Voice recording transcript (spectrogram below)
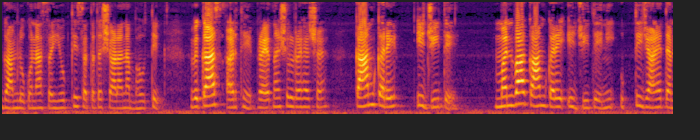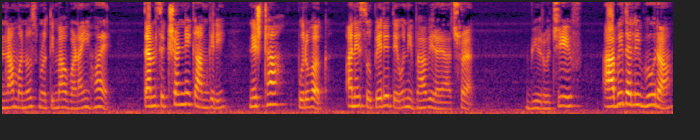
ગામ લોકોના સહયોગથી સતત શાળાના ભૌતિક વિકાસ અર્થે પ્રયત્નશીલ રહે છે. કામ કરે એ જીતે. મનવા કામ કરે એ જીતેની ઉક્તિ જાણે તેમના મનુસ્મૃતિમાં વણાઈ હોય. તેમ શિક્ષણની કામગીરી નિષ્ઠાપૂર્વક અને સુપેરે તેઓ નિભાવી રહ્યા છે. બ્યુરો ચીફ આબિદ અલી ભૂરા,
